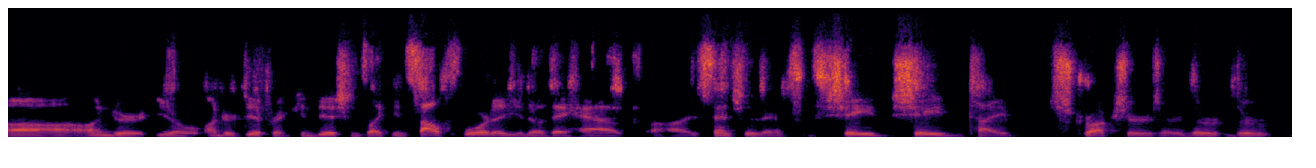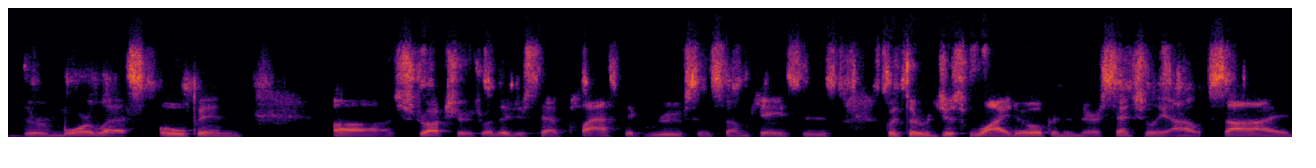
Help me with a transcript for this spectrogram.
uh, under, you know, under different conditions. Like in South Florida, you know, they have uh, essentially they have shade shade type structures, or they're they're they're more or less open uh, structures where they just have plastic roofs in some cases, but they're just wide open and they're essentially outside.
